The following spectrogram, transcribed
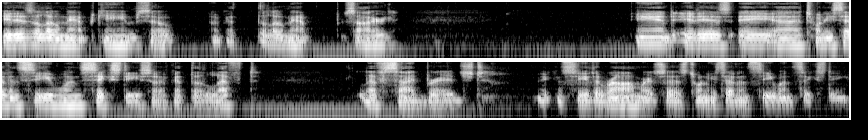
It is a low mapped game, so I've got the low map soldered. And it is a uh, 27C160, so I've got the left left side bridged. You can see the ROM where it says 27C160.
